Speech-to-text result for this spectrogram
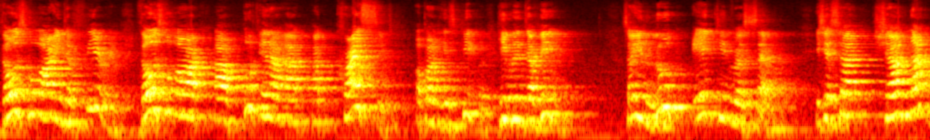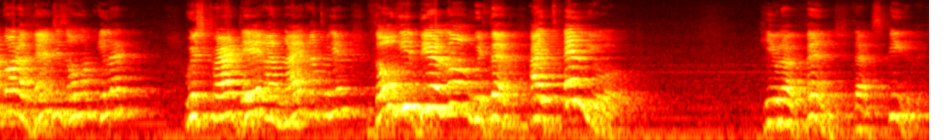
those who are interfering, those who are, are put in a, a, a crisis upon his people, he will intervene. So in Luke 18 verse 7, it says, Shall not God avenge his own elect, which cry day and night unto him? Though he be long with them, I tell you, he will avenge them speedily.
